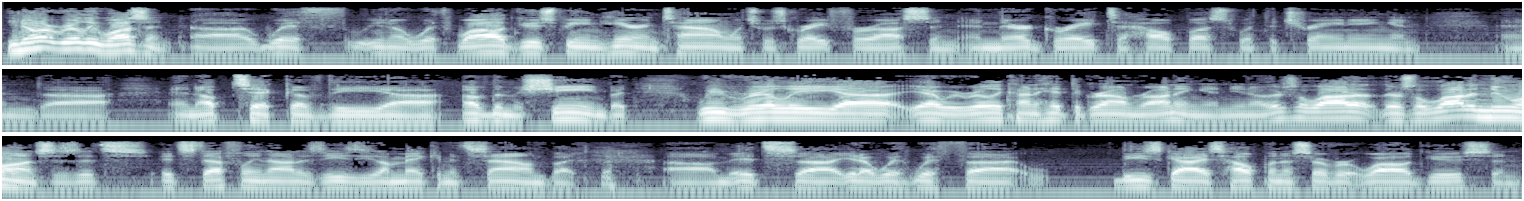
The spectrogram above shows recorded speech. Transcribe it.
You know, it really wasn't. Uh, with you know, with Wild Goose being here in town, which was great for us, and, and they're great to help us with the training and and uh, an uptick of the uh, of the machine. But we really, uh, yeah, we really kind of hit the ground running. And you know, there's a lot of there's a lot of nuances. It's it's definitely not as easy as I'm making it sound, but um, it's uh, you know with with uh, these guys helping us over at Wild Goose and,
